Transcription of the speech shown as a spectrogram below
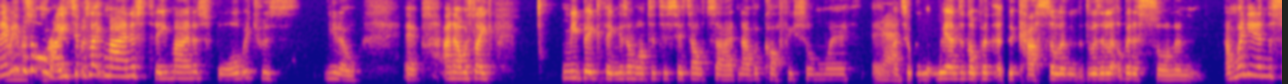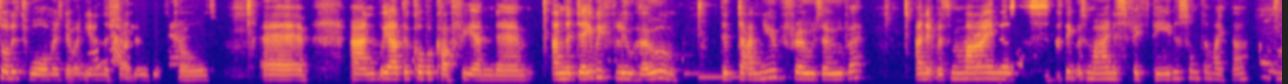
I mean, it was all right. It was like minus three, minus four, which was, you know, uh, and I was like, me big thing is I wanted to sit outside and have a coffee somewhere. Um, Yeah. And so we, we ended up at, at the castle and there was a little bit of sun. And, and when you're in the sun, it's warm, isn't it? When you're in the shadows, it's cold. Um, and we had a cup of coffee. And, um, and the day we flew home, the Danube froze over and it was minus, I think it was minus 15 or something like that. oh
